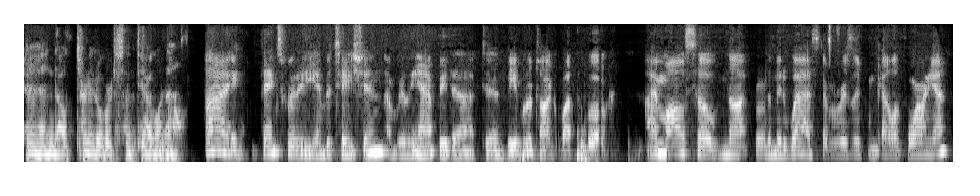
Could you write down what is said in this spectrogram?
And I'll turn it over to Santiago now. Hi, thanks for the invitation. I'm really happy to, to be able to talk about the book. I'm also not from the Midwest. I'm originally from California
